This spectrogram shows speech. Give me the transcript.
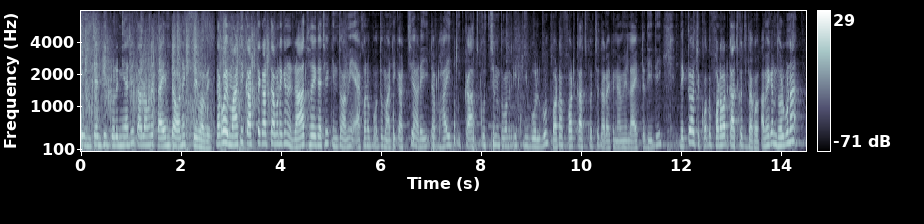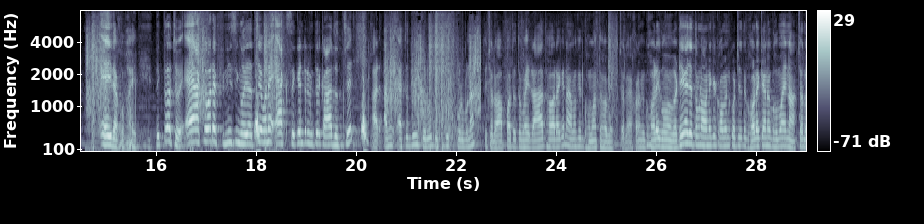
এই ইনচেন্টিং করে নিয়ে আসি, তাহলে আমাদের টাইমটা অনেক সেভ হবে। দেখো ভাই, মাটি কাটতে কাটতে আমার এখানে রাত হয়ে গেছে, কিন্তু আমি এখনও পর্যন্ত মাটি কাটছি। আর এইটা ভাই কি কাজ করছে না, তোমাদেরকে কি বলব? ফটাফট কাজ করছে তারা এখানে আমি লাইটটা দিয়ে দিই। দেখতে পাচ্ছ কত ফটাফট কাজ করছে, দেখো। আমি এখানে ধরবো না, এই দেখো ভাই। দেখতে পাচ্ছ? একেবারে ফিনিশিং হয়ে যাচ্ছে মানে এক সেকেন্ডের ভিতরে কাজ হচ্ছে। আর আমি এত দূরই করব, বেশি দূর করব না। তো চলো, আপাতত ভাই রাত হওয়ার আগে না আমাকে ঘুমাতে হবে। চলো, এখন আমি ঘরে ঘুমাবো। ঠিক আছে, তোমরা অনেকে কমেন্ট করছ যে ঘরে কেন ঘুমায় না? চলো,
